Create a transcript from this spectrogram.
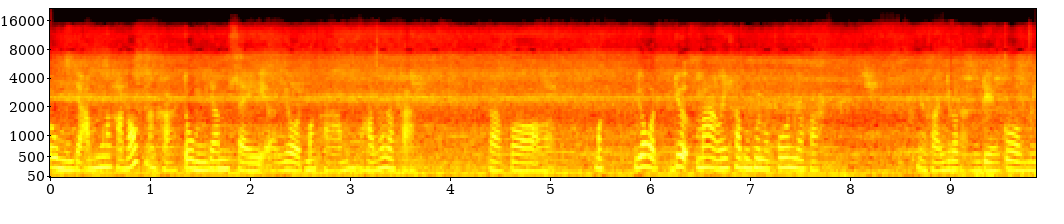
ต้มยำนะคะเนาะนะคะต้มยำใส่ยอดมะขามนะคะนั่นแหละค่ะแล้วก็ยอดเยอะมากเลยค่ะเป็นคนละคนนะคะเนี่ยค่ะยอดลูเดียงก็ไม่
